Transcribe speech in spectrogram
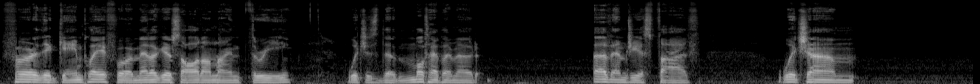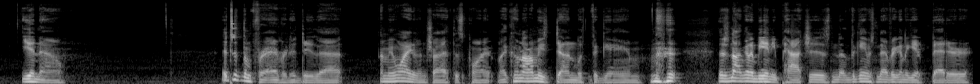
for the gameplay for Metal Gear Solid Online 3, which is the multiplayer mode of MGS5, which um you know, it took them forever to do that. I mean, why even try at this point? Like Konami's done with the game. There's not going to be any patches. No, the game's never going to get better.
